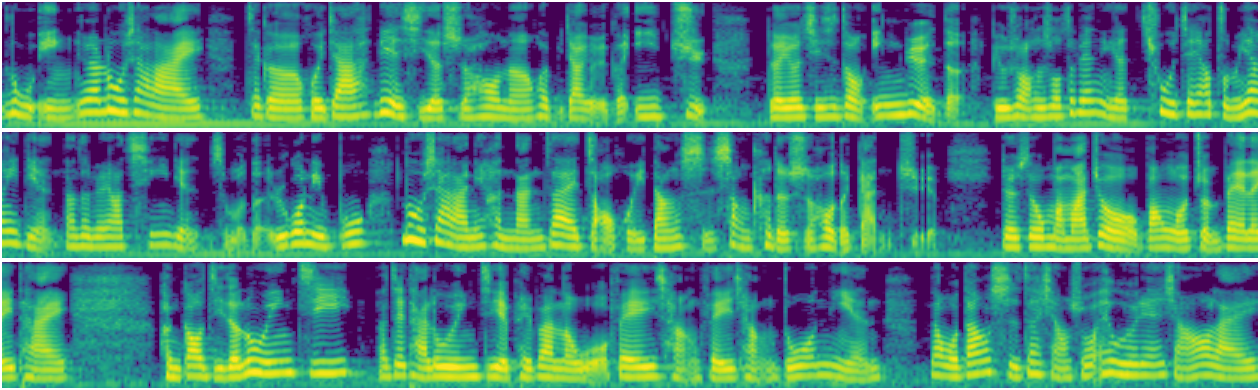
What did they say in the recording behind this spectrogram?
录音，因为录下来这个回家练习的时候呢，会比较有一个依据。对，尤其是这种音乐的，比如说老师说这边你的触键要怎么样一点，那这边要轻一点什么的。如果你不录下来，你很难再找回当时上课的时候的感觉。对，所以我妈妈就帮我准备了一台很高级的录音机。那这台录音机也陪伴了我非常非常多年。那我当时在想说，哎，我有点想要来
